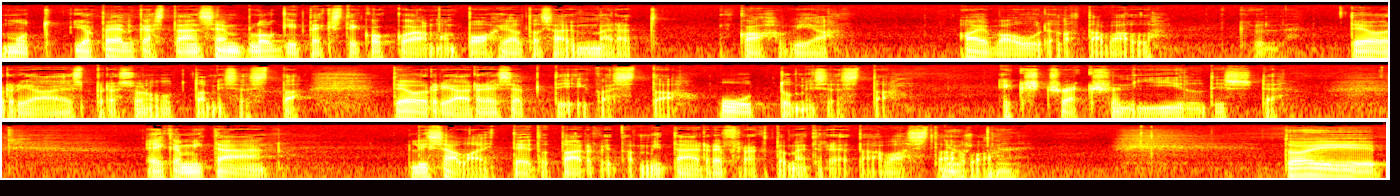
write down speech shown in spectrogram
mutta jo pelkästään sen blogitekstikokoelman pohjalta sä ymmärrät kahvia aivan uudella tavalla. Teoriaa espresson uuttamisesta, teoriaa reseptiikasta, uuttumisesta, extraction yieldistä. Eikä mitään lisälaitteita tarvita, mitään refraktometreja tai vastaavaa. Toi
